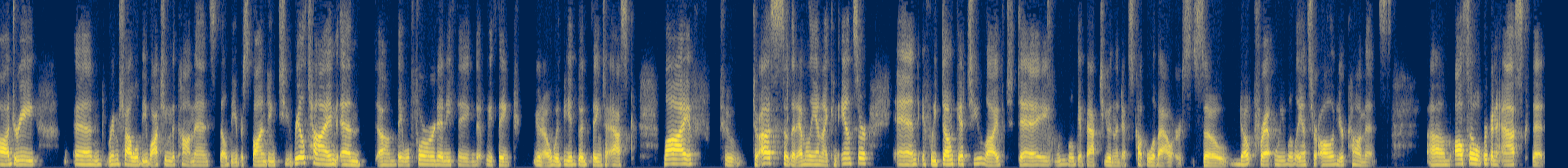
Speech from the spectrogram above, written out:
Audrey and Rimsha will be watching the comments. They'll be responding to you real time and um, they will forward anything that we think you know would be a good thing to ask live to, to us so that Emily and I can answer. And if we don't get to you live today, we will get back to you in the next couple of hours. So don't fret, we will answer all of your comments. Um, also, we're going to ask that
